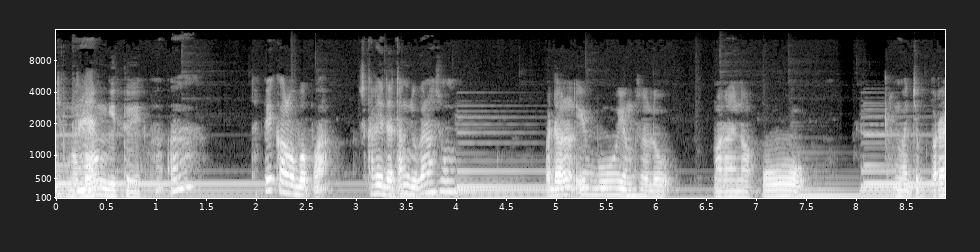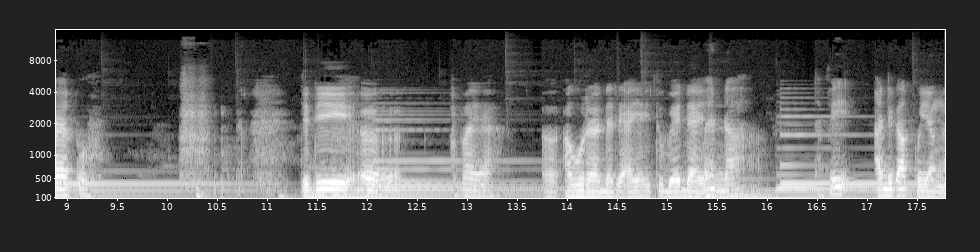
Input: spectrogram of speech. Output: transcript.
ngomong gitu ya? Heeh. tapi kalau bapak sekali datang juga langsung padahal ibu yang selalu marahin aku nggak jepret uh. Jadi eh, apa ya eh, aura dari ayah itu beda ya. Beda. Tapi adik aku yang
